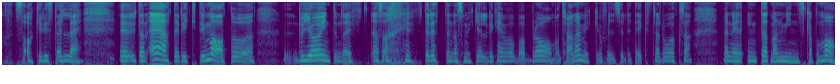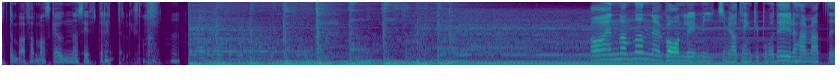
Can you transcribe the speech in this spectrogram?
saker istället. Eh, utan äter riktig mat. Och då gör inte de där efter, alltså, efterrätterna så mycket. Eller det kan ju vara bara bra om man tränar mycket och får i sig lite extra då också. Men inte att man minskar på maten bara för att man ska unna sig efterrätter. Liksom. Mm. Ja, en annan eh, vanlig myt som jag tänker på det är ju det här med att eh,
